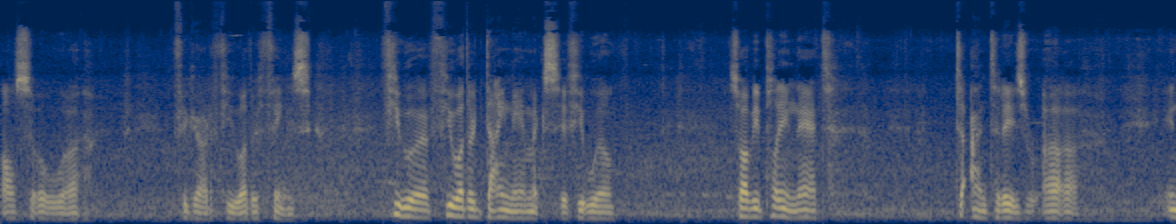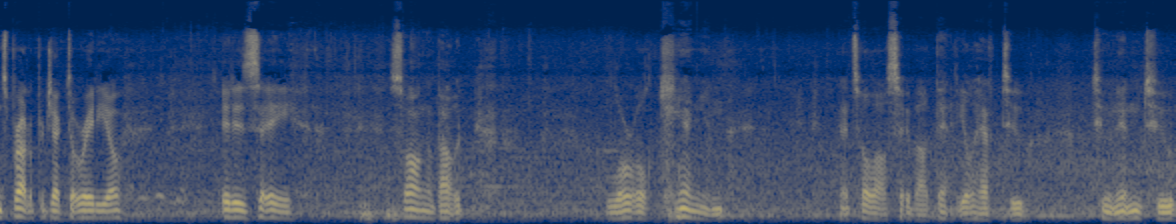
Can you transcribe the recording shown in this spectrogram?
Also, uh, figure out a few other things, a few a uh, few other dynamics, if you will. So I'll be playing that to, on today's uh, Inspirado Projecto Radio. It is a song about Laurel Canyon. That's all I'll say about that. You'll have to tune in to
